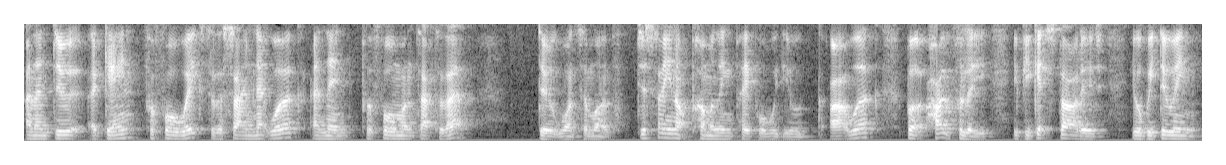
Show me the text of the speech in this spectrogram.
and then do it again for four weeks to the same network and then for four months after that do it once a month. Just so you're not pummeling people with your artwork but hopefully if you get started you'll be doing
